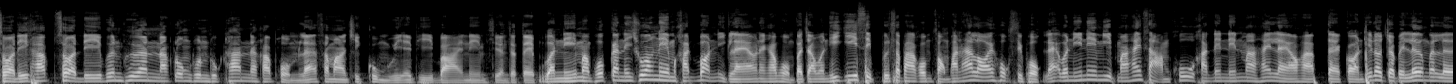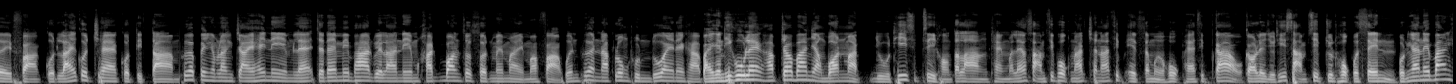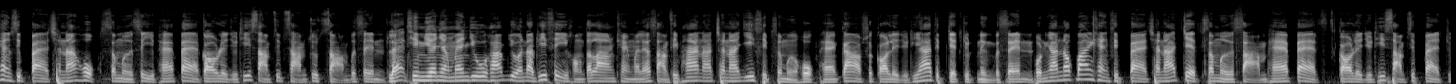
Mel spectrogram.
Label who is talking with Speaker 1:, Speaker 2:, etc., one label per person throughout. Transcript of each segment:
Speaker 1: สวัสดีครับ สวัสดีเพื่อนๆ นักลงทุนทุกท่านนะครับผมและสมาชิกกลุ่ม VIP by Name เซียนสเต็ป
Speaker 2: วันนี้มาพบกันในช่วงเนมคัดบอลอีกแล้วนะครับผมประจำวันที่ 20 พฤษภาคม 2566 และวันนี้เนมหยิบมาให้ 3 คู่คัดเน้นๆมาให้แล้วครับ แต่ก่อนที่เราจะไปเริ่มกันเลย ฝากกดไลค์กดแชร์กดติดตาม เพื่อเป็นกำลังใจให้เนมและจะได้ไม่พลาดเวลาเนมคัดบอลสดๆ ใหม่ๆ มาฝากเพื่อนๆนักลงทุนด้วยนะครับไปกันที่คู่แรกครับเจ้าบ้านอย่างบอลหมัดอยู่ที่ 14 ของตารางแข่งมาแล้ว 36 นัดชนะ 11 เสมอ 6 แพ้ 19กอเลตอยู่ที่ 30.6%ผลงานในบ้านแข่ง 18 ชนะ6 เสมอ 4 แพ้ 8 กอเลตอยู่ที่ 33.3%และทีมเยือนอย่างแมนยูครับ อยู่อันดับที่ 4 ของตารางแข่งมาแล้ว 35 นัด ชนะ 20 เสมอ 6 แพ้ 9 สกอร์เลตอยู่ที่ 57.1%ผลงานนอกบ้านแข่ง 18 ชนะ 7 เสมอ 3 แพ้ 8 สกอร์เลตอยู่ที่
